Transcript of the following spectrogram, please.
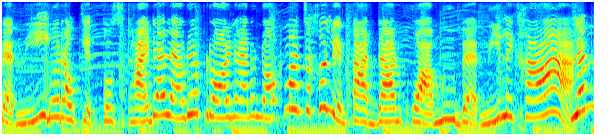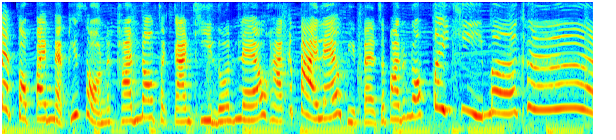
แบบนี้ เมื่อเราเก็บตัวสุดท้ายได้แล้วเรียบร้อยนะคะน้องๆมันจะขึ้นเหรียญตาด้านขวามือแบบนี้เลยค่ะ และแมปต่อไปแมปที่ องนะคะ นอกจากการขี่รถแล้วหากระต่ายแล้วพี่แปดจะพาน้องๆไปขี่ม้าค่ะ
